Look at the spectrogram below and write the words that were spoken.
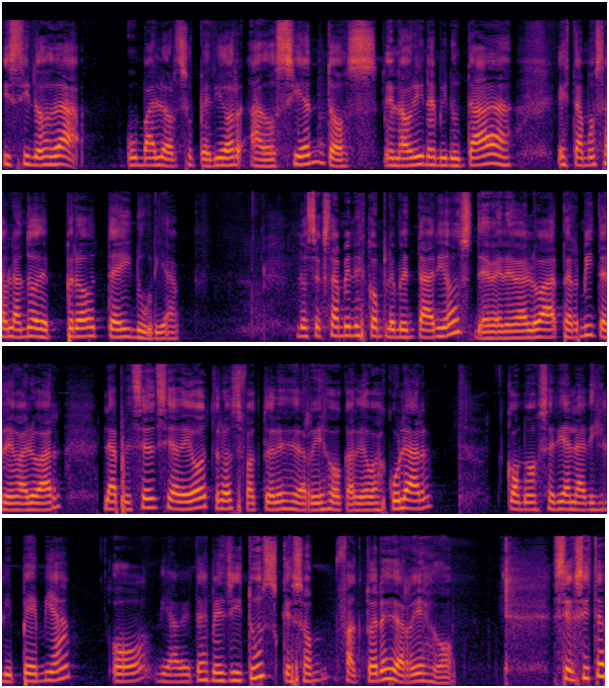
Y si nos da un valor superior a 200 en la orina minutada, estamos hablando de proteinuria. Los exámenes complementarios deben evaluar, permiten evaluar la presencia de otros factores de riesgo cardiovascular, como sería la dislipemia o diabetes mellitus, que son factores de riesgo. Si existe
